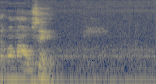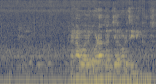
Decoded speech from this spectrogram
કરવામાં આવશે એના વરઘોડા તો જરૂરથી નીકળશે.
